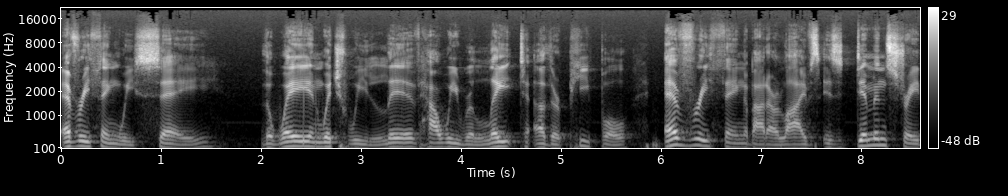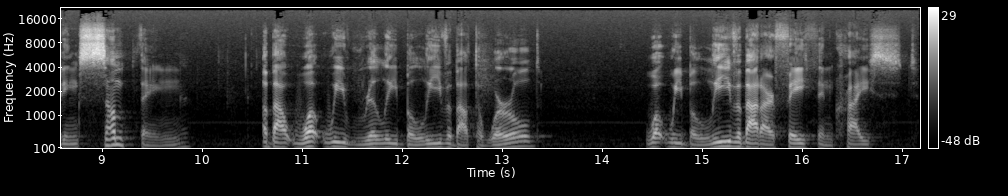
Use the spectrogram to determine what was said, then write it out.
everything we say, the way in which we live, how we relate to other people, everything about our lives is demonstrating something about what we really believe about the world what we believe about our faith in Christ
